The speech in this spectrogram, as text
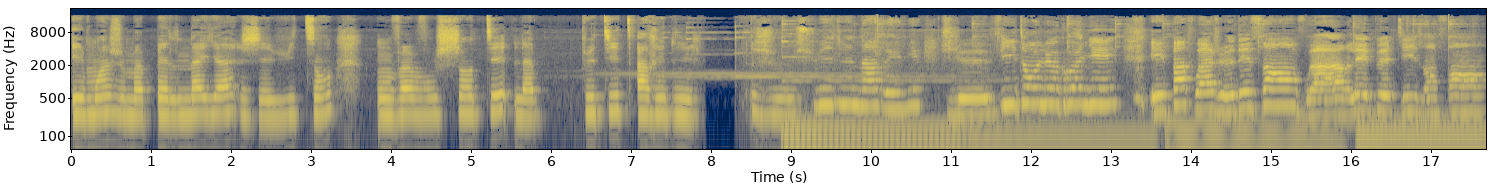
Et moi, je m'appelle Naya, j'ai 8 ans. On va vous chanter la petite araignée. Je suis une araignée, je vis dans le grenier. Et parfois je descends voir les petits enfants.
